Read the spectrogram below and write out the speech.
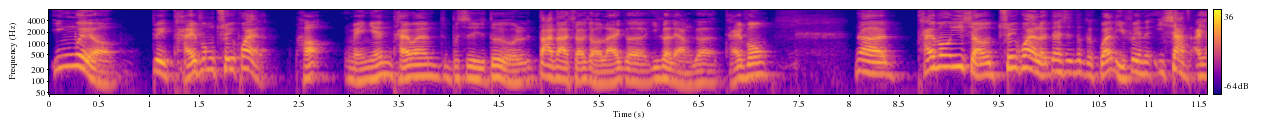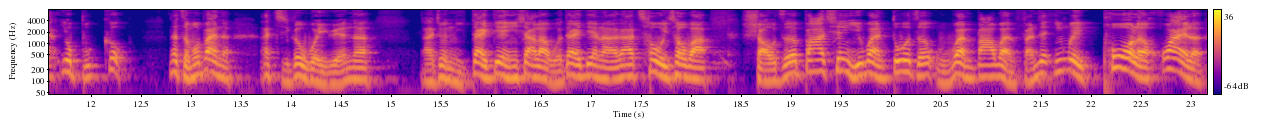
因为哦被台风吹坏了。好，每年台湾不是都有大大小小来个一个两个台风，那台风一小吹坏了，但是那个管理费呢一下子哎呀又不够，那怎么办呢？啊几个委员呢？啊，就你代垫一下了，我代垫了，大家凑一凑吧，少则八千一万，多则五万八万，反正因为破了坏了，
